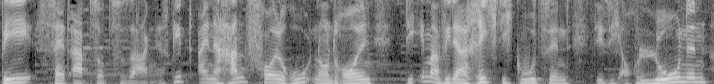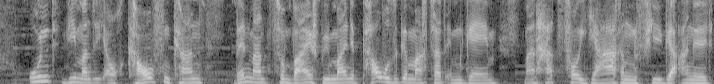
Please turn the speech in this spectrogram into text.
B Setup sozusagen. Es gibt eine Handvoll Routen und Rollen, die immer wieder richtig gut sind, die sich auch lohnen und die man sich auch kaufen kann, wenn man zum Beispiel mal eine Pause gemacht hat im Game. Man hat vor Jahren viel geangelt.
